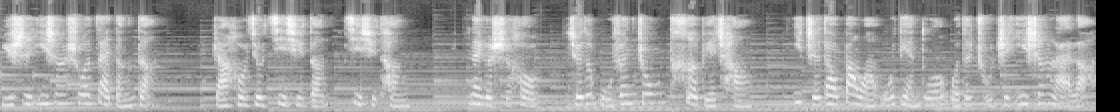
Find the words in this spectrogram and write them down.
于是医生说再等等，然后就继续等，继续疼。那个时候觉得五分钟特别长，一直到傍晚五点多，我的主治医生来了，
